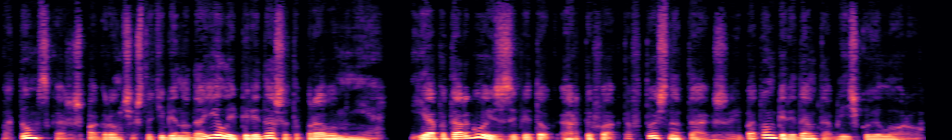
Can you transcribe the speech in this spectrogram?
Потом скажешь погромче, что тебе надоело, и передашь это право мне. Я поторгуюсь за пяток артефактов точно так же, и потом передам табличку Элору.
